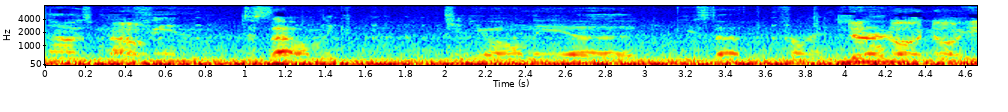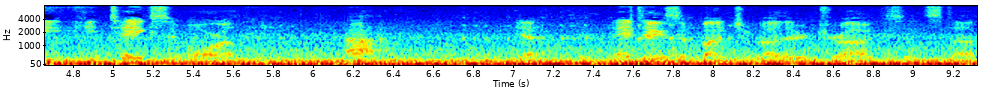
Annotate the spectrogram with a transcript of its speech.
Now is morphine? Does that only? Can you only uh, use that from an No, no, no, no. He, he takes it orally. Oh, Yeah, and it takes a bunch of other drugs and stuff.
